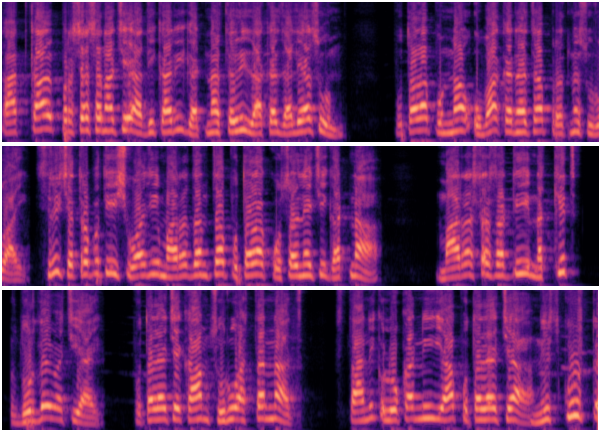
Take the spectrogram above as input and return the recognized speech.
तात्काळ प्रशासनाचे अधिकारी घटनास्थळी दाखल झाले असून पुतळा पुन्हा उभा करण्याचा प्रयत्न सुरू आहे. श्री छत्रपती शिवाजी महाराजांचा पुतळा कोसळण्याची घटना महाराष्ट्रासाठी नक्कीच दुर्दैवाची आहे. पुतळ्याचे काम सुरू असतानाच स्थानिक लोकांनी या पुतळ्याच्या निष्कृष्ट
